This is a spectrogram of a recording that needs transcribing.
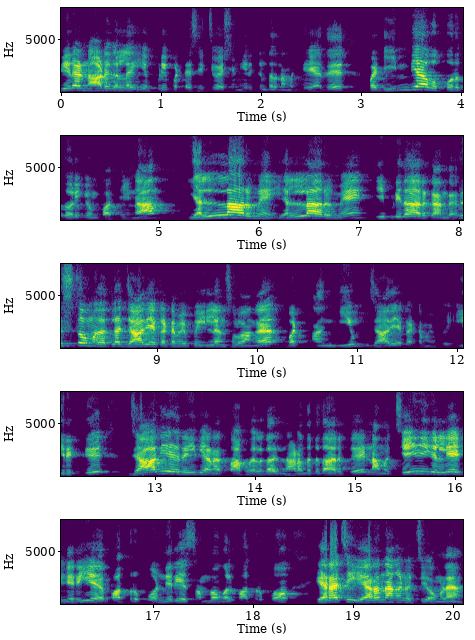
பிற நாடுகள்ல எப்படிப்பட்ட சுச்சுவேஷன் இருக்குன்றது நமக்கு தெரியாது. பட் இந்தியாவை பொறுத்த வரைக்கும் பாத்தீங்கன்னா எல்லாருமே எல்லாருமே இப்படிதான் இருக்காங்க. கிறிஸ்தவ மதத்துல ஜாதிய கட்டமைப்பு இல்லைன்னு சொல்லுவாங்க. பட் அங்கேயும் ஜாதிய கட்டமைப்பு இருக்கு. ஜாதிய ரீதியான தாக்குதல்கள் நடந்துட்டு தான் இருக்கு. நம்ம செய்திகள்லயே நிறைய பார்த்திருப்போம். நிறைய சம்பவங்கள் பார்த்திருப்போம். யாராச்சும் இறந்தாங்கன்னு வச்சுக்கோங்களேன்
